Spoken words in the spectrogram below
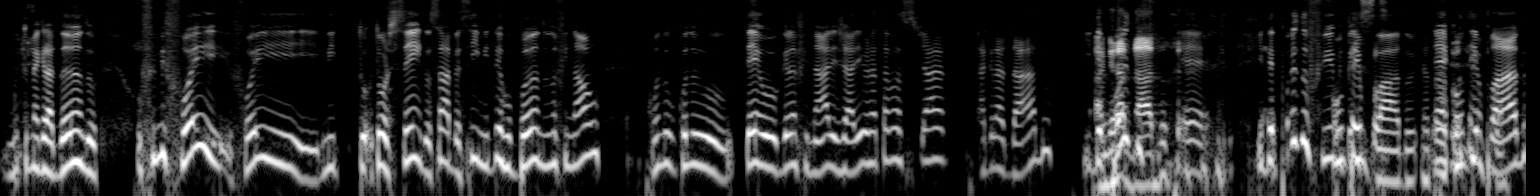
muito me agradando. O filme foi foi me torcendo, sabe? Assim, me derrubando. No final, quando, quando tem o grande finale já ali, eu já tava já agradado e depois agradado. Do, é, e depois do filme contemplado, já é, contemplado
